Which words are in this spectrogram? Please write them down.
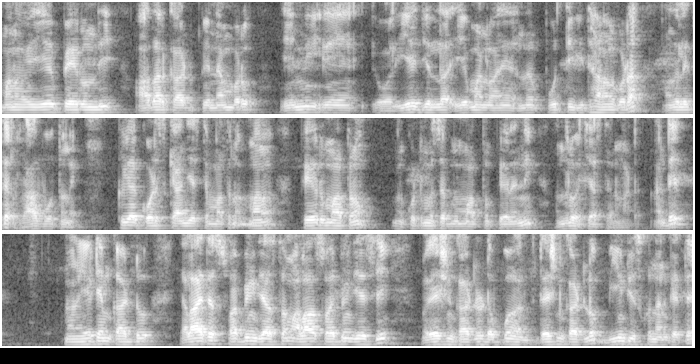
మనం ఏ పేరుంది ఆధార్ కార్డు పే నెంబరు ఎన్ని ఏ- జిల్లా ఏ మండలం అనే పూర్తి విధానాలు కూడా అందులో అయితే రాబోతున్నాయి. క్యూఆర్ కోడ్ స్కాన్ చేస్తే మాత్రం మన పేరు మాత్రం మన కుటుంబ సభ్యులు మొత్తం పేరన్నీ అందులో వచ్చేస్తాయి అనమాట అంటే మన ఏటీఎం కార్డు ఎలా అయితే స్వైపింగ్ చేస్తామో అలా స్వైపింగ్ చేసి రేషన్ కార్డులో డబ్బు రేషన్ కార్డులో బియ్యం తీసుకున్నానికైతే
